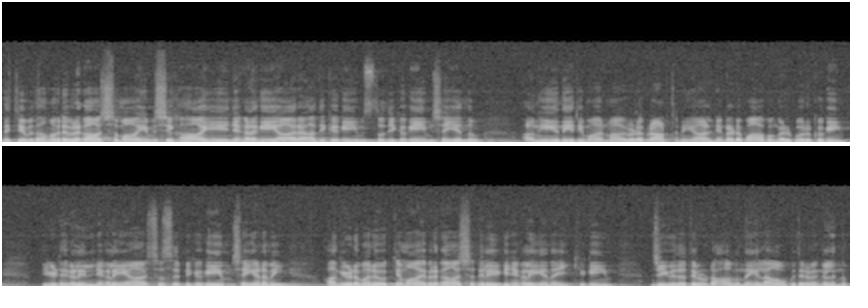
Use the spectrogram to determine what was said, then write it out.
നിത്യപിതാവിന്റെ പ്രകാശമായി മിശിഹായി ഞങ്ങൾ അങ്ങേ ആരാധിക്കുകയും സ്തുതിക്കുകയും ചെയ്യുന്നു. അങ്ങേ നീതിമാന്മാരുടെ പ്രാർത്ഥനയാൽ ഞങ്ങളുടെ പാപങ്ങൾ പൊറുക്കുകയും വീടുകളിൽ ഞങ്ങളെ ആശ്വസിപ്പിക്കുകയും ചെയ്യണമേ. അങ്ങയുടെ മനോജ്ഞമായ പ്രകാശത്തിലേക്ക് ഞങ്ങളെ നയിക്കുകയും ജീവിതത്തിൽ ഉണ്ടാകുന്ന എല്ലാ ഉപദ്രവങ്ങളിൽ നിന്നും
